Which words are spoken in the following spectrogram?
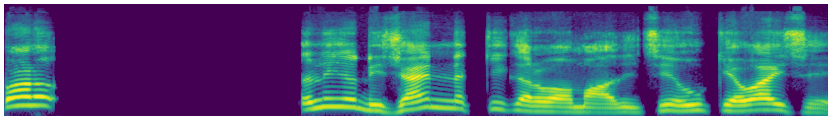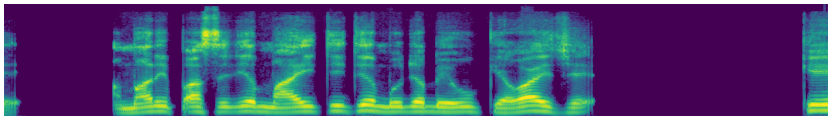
પણ એની જે ડિઝાઇન નક્કી કરવામાં આવી છે, એવું કહેવાય છે, અમારી પાસે જે માહિતી છે મુજબ એવું કહેવાય છે કે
